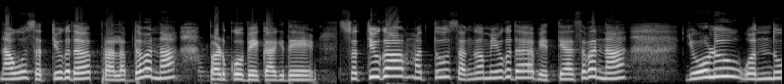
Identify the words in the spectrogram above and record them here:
ನಾವು ಸತ್ಯುಗದ ಪ್ರಲಬ್ಧವನ್ನು ಪಡ್ಕೋಬೇಕಾಗಿದೆ. ಸತ್ಯುಗ ಮತ್ತು ಸಂಗಮಯುಗದ ವ್ಯತ್ಯಾಸವನ್ನು ಏಳು ಒಂದು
